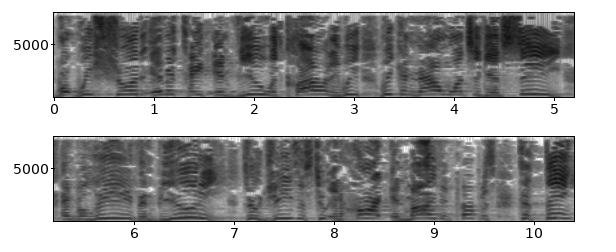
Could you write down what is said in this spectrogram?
what we should imitate in view with clarity. We, we can now once again see and believe in beauty through Jesus to in heart and mind and purpose to think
